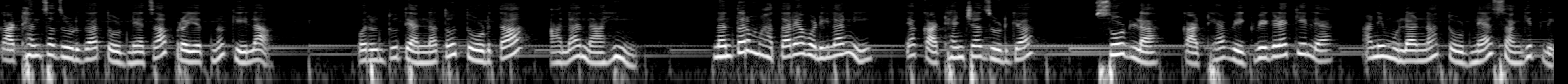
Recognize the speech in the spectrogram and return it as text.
काठ्यांचा जुडगा तोडण्याचा प्रयत्न केला परंतु त्यांना तो तोडता आला नाही. नंतर म्हाताऱ्या वडिलांनी त्या काठ्यांच्या जुडग्या सोडला काठ्या वेगवेगळ्या केल्या आणि मुलांना तोडण्यास सांगितले.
